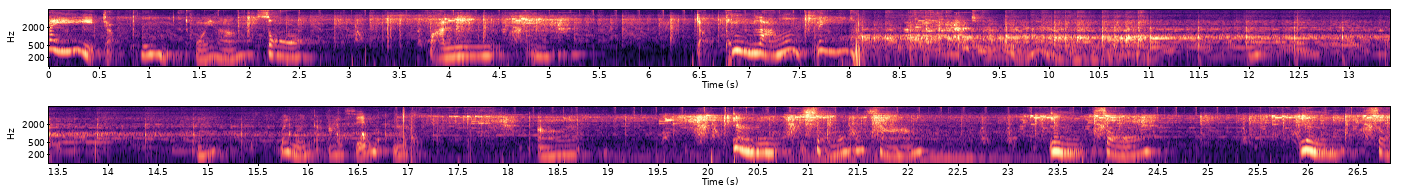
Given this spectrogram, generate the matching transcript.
นี่จับทุ่มถอยหลังซอกฟัน จับทุ่มหลังนี่ ไม่เหมือนกับอาเซนหรอกนะ เอาละหนึ่งสองสามหนึ่งสองหนึ่งสอ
